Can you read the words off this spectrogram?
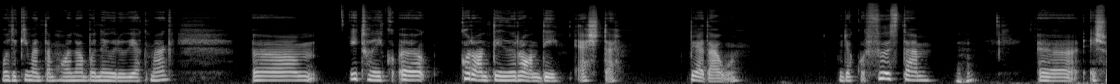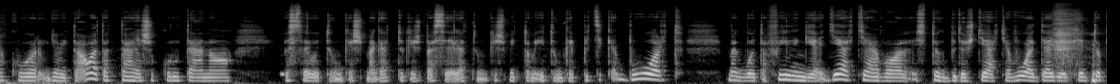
Volt, hogy kimentem hajnalban, ne örüljek meg. Ö, itthoni ö, karantén randi este. Például. Hogy akkor főztem, uh-huh. ö, és akkor ugye, amit te altattál, és akkor utána összeültünk, és megettük, és beszélgettünk, és mit tudom, ittunk egy picike bort, meg volt a feelingi egy gyertyával, és tök büdös gyertya volt, de egyébként tök,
